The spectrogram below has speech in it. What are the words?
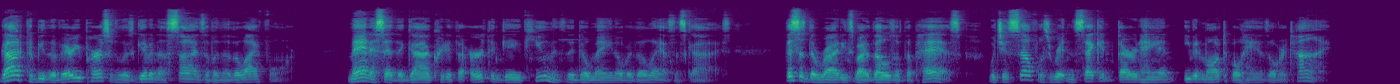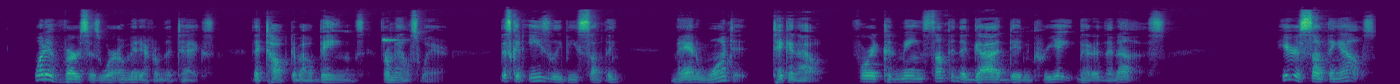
God could be the very person who has given us signs of another life form. Man has said that God created the earth and gave humans the domain over the lands and skies. This is the writings by those of the past, which itself was written second, third hand, even multiple hands over time. What if verses were omitted from the text that talked about beings from elsewhere? This could easily be something man wanted taken out, for it could mean something that God didn't create better than us. Here is something else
